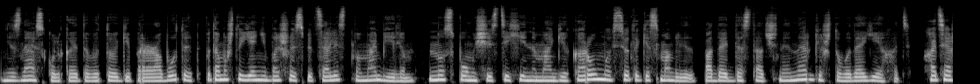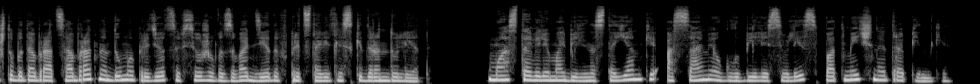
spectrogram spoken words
Не знаю, сколько это в итоге проработает, потому что я небольшой специалист по мобилям, но с помощью стихийной магии Кару мы все-таки смогли подать достаточно энергии, чтобы доехать. Хотя, чтобы добраться обратно, думаю, придется все же вызывать деда в представительский драндулет. Мы оставили мобиль на стоянке, а сами углубились в лес по отмеченной тропинке.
